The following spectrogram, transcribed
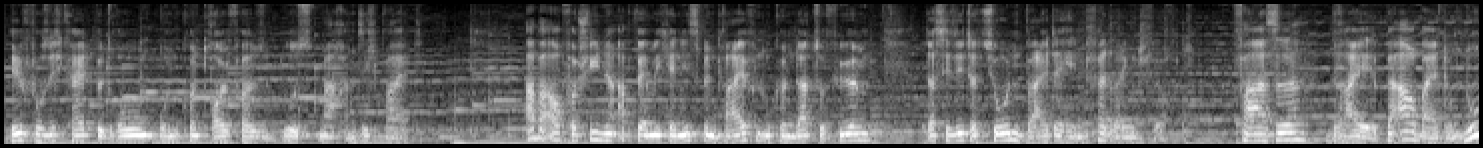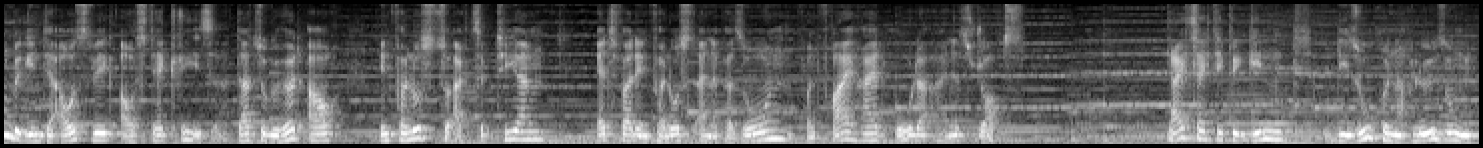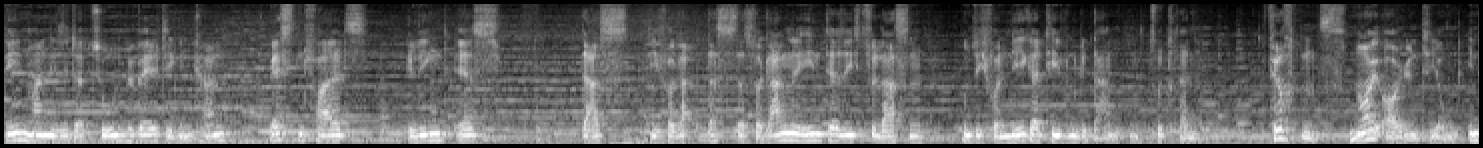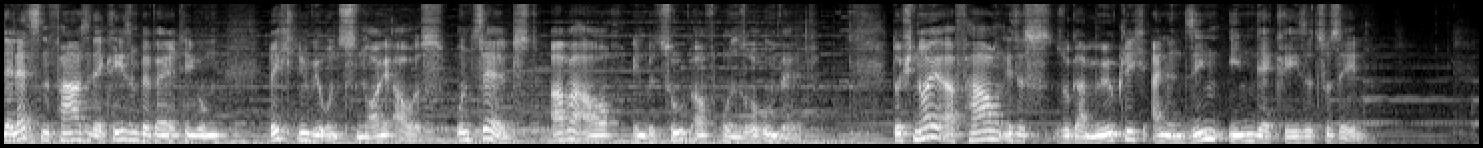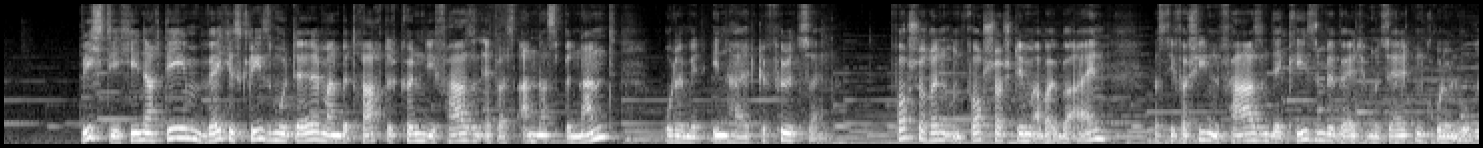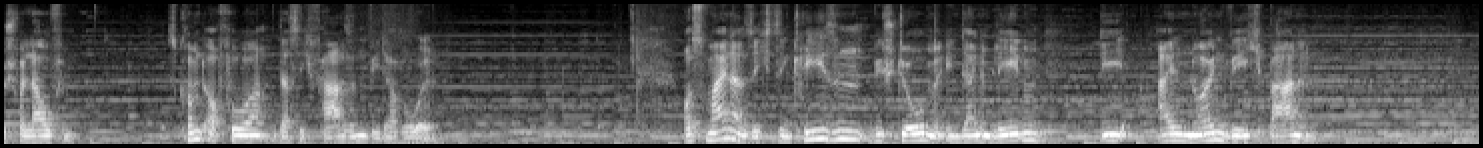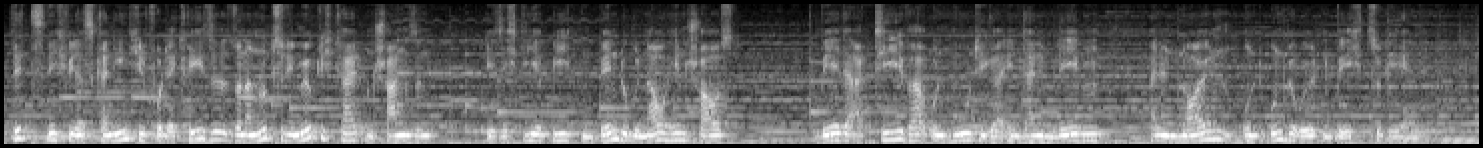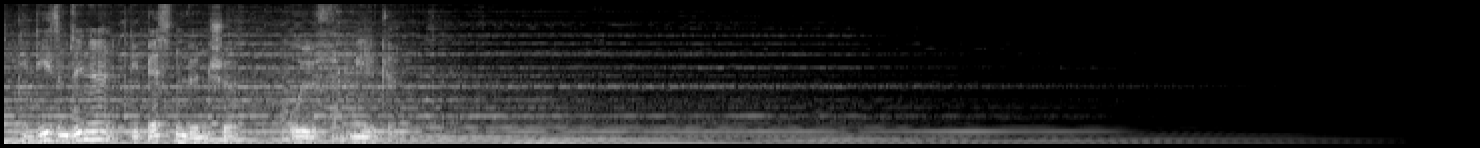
Hilflosigkeit, Bedrohung und Kontrollverlust machen sich breit. Aber auch verschiedene Abwehrmechanismen greifen und können dazu führen, dass die Situation weiterhin verdrängt wird. Phase 3 Bearbeitung. Nun beginnt der Ausweg aus der Krise. Dazu gehört auch, den Verlust zu akzeptieren, etwa den Verlust einer Person, von Freiheit oder eines Jobs. Gleichzeitig beginnt die Suche nach Lösungen, mit denen man die Situation bewältigen kann. Bestenfalls gelingt es, das, die, das, das Vergangene hinter sich zu lassen und sich von negativen Gedanken zu trennen. Viertens, Neuorientierung. In der letzten Phase der Krisenbewältigung richten wir uns neu aus, uns selbst, aber auch in Bezug auf unsere Umwelt. Durch neue Erfahrung ist es sogar möglich, einen Sinn in der Krise zu sehen. Wichtig, je nachdem, welches Krisenmodell man betrachtet, können die Phasen etwas anders benannt oder mit Inhalt gefüllt sein. Forscherinnen und Forscher stimmen aber überein, dass die verschiedenen Phasen der Krisenbewältigung selten chronologisch verlaufen. Es kommt auch vor, dass sich Phasen wiederholen. Aus meiner Sicht sind Krisen wie Stürme in deinem Leben, die einen neuen Weg bahnen. Sitz nicht wie das Kaninchen vor der Krise, sondern nutze die Möglichkeit und Chancen, die sich dir bieten, wenn du genau hinschaust werde aktiver und mutiger in deinem Leben, einen neuen und unberührten Weg zu gehen. In diesem Sinne die besten Wünsche, Ulf Mielke.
